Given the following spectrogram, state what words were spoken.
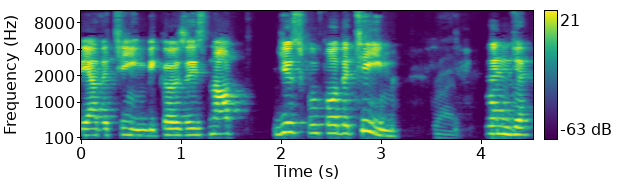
the other team because it's not useful for the team. Right. And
